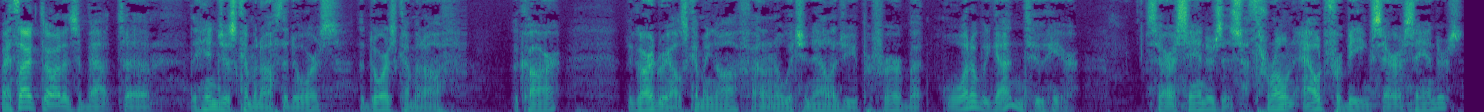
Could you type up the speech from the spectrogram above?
My third thought is about uh, the hinges coming off the doors, the doors coming off the car, the guardrails coming off. I don't know which analogy you prefer, but what have we gotten to here? Sarah Sanders is thrown out for being Sarah Sanders,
